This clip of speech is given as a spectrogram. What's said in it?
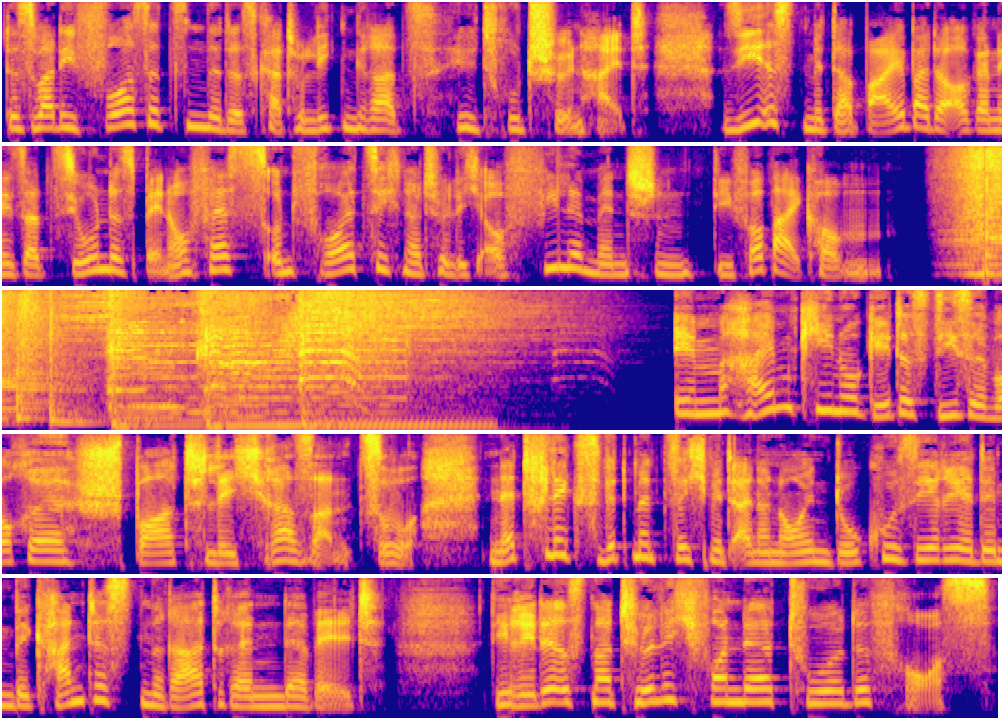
Das war die Vorsitzende des Katholikenrats Hiltrud Schönheit. Sie ist mit dabei bei der Organisation des Benno-Fests und freut sich natürlich auf viele Menschen, die vorbeikommen. Im Heimkino geht es diese Woche sportlich rasant zu. Netflix widmet sich mit einer neuen Doku-Serie dem bekanntesten Radrennen der Welt. Die Rede ist natürlich von der Tour de France.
